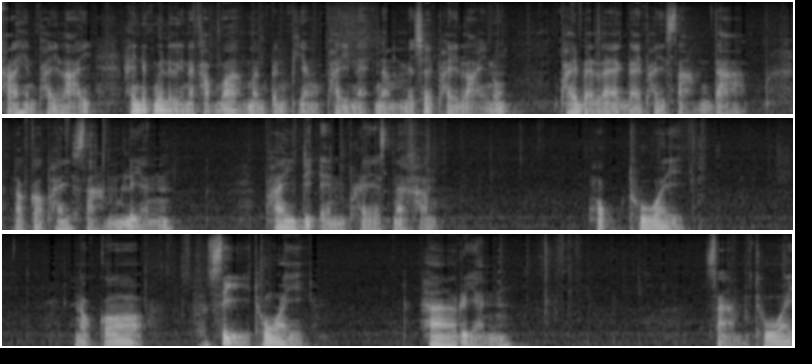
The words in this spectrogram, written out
ถ้าเห็นไพ่หลายให้นึกไว้เลยนะครับ ว่ามันเป็นเพียงไพ่แนะนำไม่ใช่ไพ่หลายเนาะไพ่ใบแรกได้ไพ่สามดาบ แล้วก็ไพ่สามเหรียญ ไพ่ The Empress นะครับหกถ้วย แล้วก็สี่ถ้วยห้าเหรียญสามถ้วย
